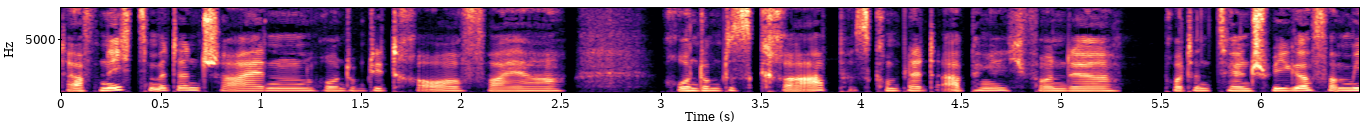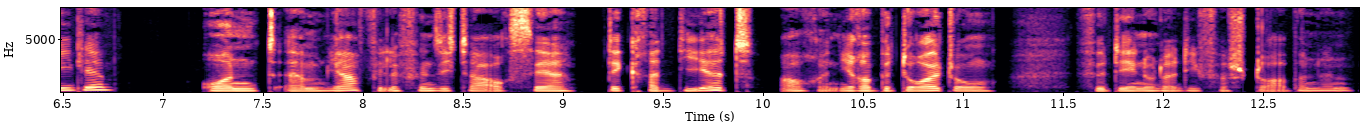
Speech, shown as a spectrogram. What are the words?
darf nichts mitentscheiden rund um die Trauerfeier, rund um das Grab, ist komplett abhängig von der potenziellen Schwiegerfamilie. Und ähm, ja, viele fühlen sich da auch sehr degradiert, auch in ihrer Bedeutung für den oder die Verstorbenen.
